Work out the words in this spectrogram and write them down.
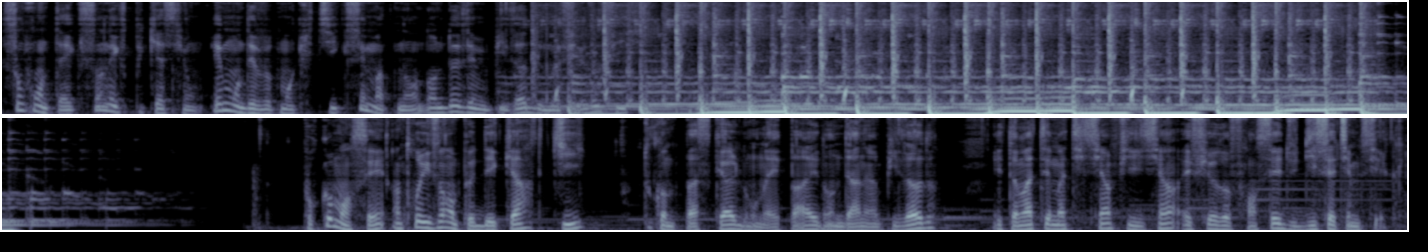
Son contexte, son explication et mon développement critique, c'est maintenant dans le deuxième épisode de ma philosophie. Pour commencer, introduisons un peu Descartes qui, tout comme Pascal dont on avait parlé dans le dernier épisode, est un mathématicien, physicien et philosophe français du XVIIe siècle.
